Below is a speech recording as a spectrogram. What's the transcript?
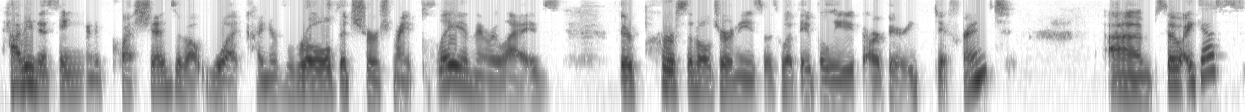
having the same kind of questions about what kind of role the church might play in their lives, their personal journeys with what they believe are very different. Um, so I guess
